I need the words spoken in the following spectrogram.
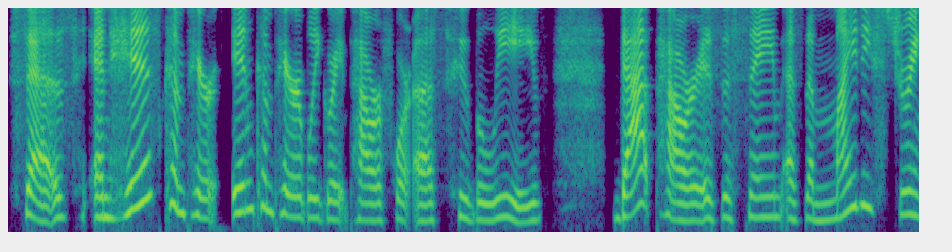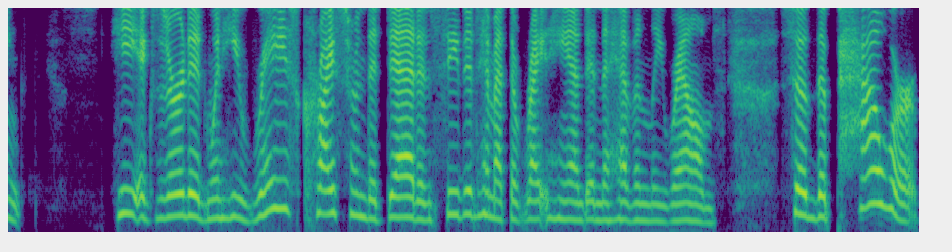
says, and his compare incomparably great power for us who believe that power is the same as the mighty strength he exerted when he raised Christ from the dead and seated him at the right hand in the heavenly realms. So, the power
